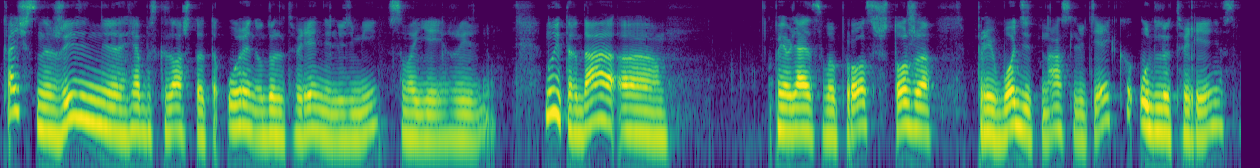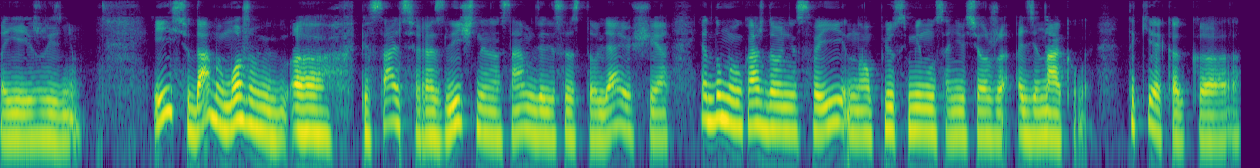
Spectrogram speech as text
Качественная жизнь, я бы сказал, что это уровень удовлетворения людьми своей жизнью. Ну и тогда э, появляется вопрос, что же приводит нас, людей, к удовлетворению своей жизнью. И сюда мы можем э, вписать различные, на самом деле, составляющие. Я думаю, у каждого не свои, но плюс-минус они все же одинаковые такие как э,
